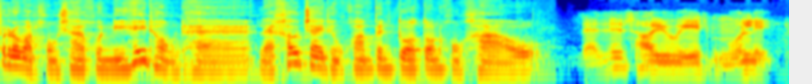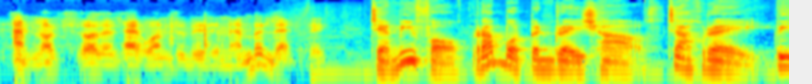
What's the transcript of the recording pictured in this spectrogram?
ประวัติของชายคนนี้ให้ท่องแท้ และเข้าใจถึงความเป็นตัวตนของเขา That is how you eat muli. I'm not sure that I want to be remembered that way. เจมี่ฟอกรับบทเป็นเรย์ชาร์ลส์จากเรย์ปี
